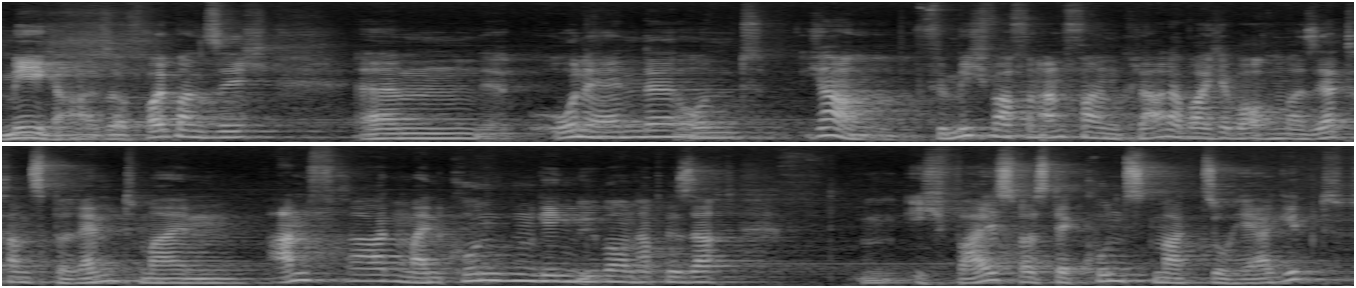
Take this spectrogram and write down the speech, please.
mega. Also da freut man sich. ähm, ohne Ende. Und ja, für mich war von Anfang an klar, da war ich aber auch immer sehr transparent meinen Anfragen, meinen Kunden gegenüber und habe gesagt, ich weiß, was der Kunstmarkt so hergibt.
